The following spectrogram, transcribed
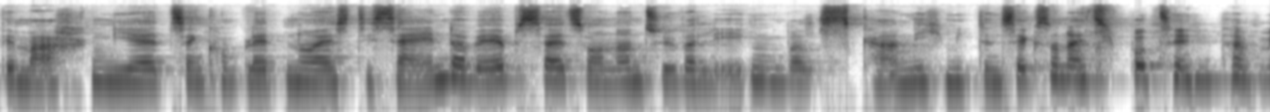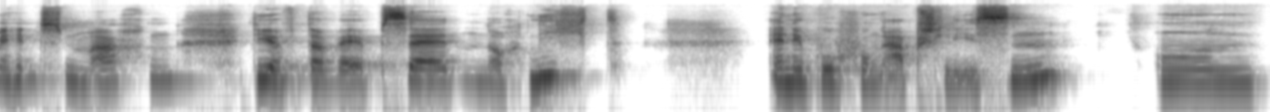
wir machen jetzt ein komplett neues Design der Website, sondern zu überlegen, was kann ich mit den 96 Prozent der Menschen machen, die auf der Website noch nicht eine Buchung abschließen. Und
